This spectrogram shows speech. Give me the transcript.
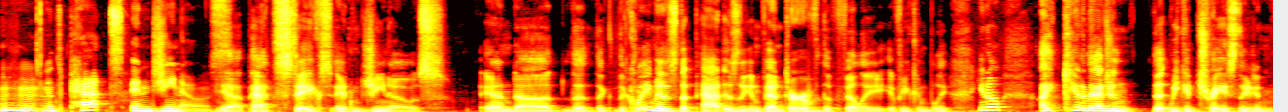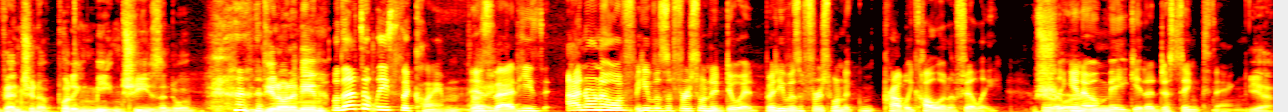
It's Pat's and Geno's. Yeah, Pat's Steaks and Geno's. And uh, the, the the claim is that Pat is the inventor of the Philly, if you can believe. You know, I can't imagine that we could trace the invention of putting meat and cheese into a. do you know what I mean? Well, that's at least the claim is that he's. I don't know if he was the first one to do it, but he was the first one to probably call it a Philly. Sure. like, you know, make it a distinct thing. Yeah.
